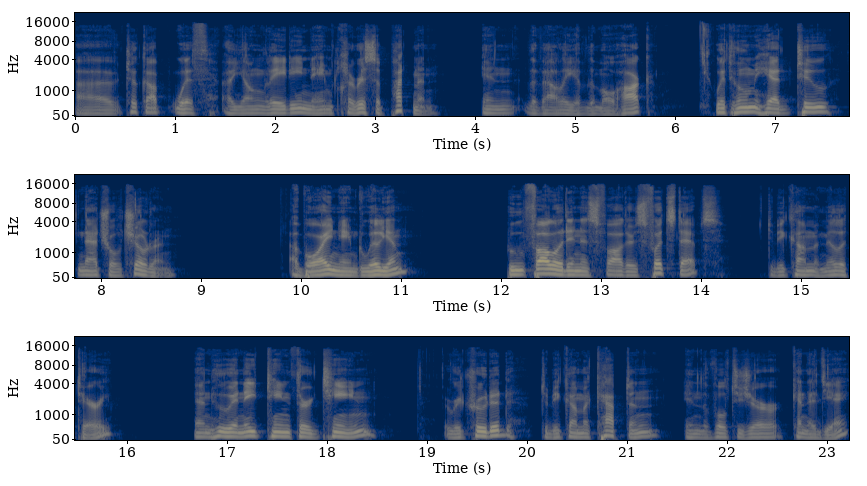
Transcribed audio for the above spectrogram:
uh, took up with a young lady named Clarissa Putman in the Valley of the Mohawk, with whom he had two natural children a boy named William, who followed in his father's footsteps to become a military, and who in 1813 recruited to become a captain in the Voltigeurs Canadien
